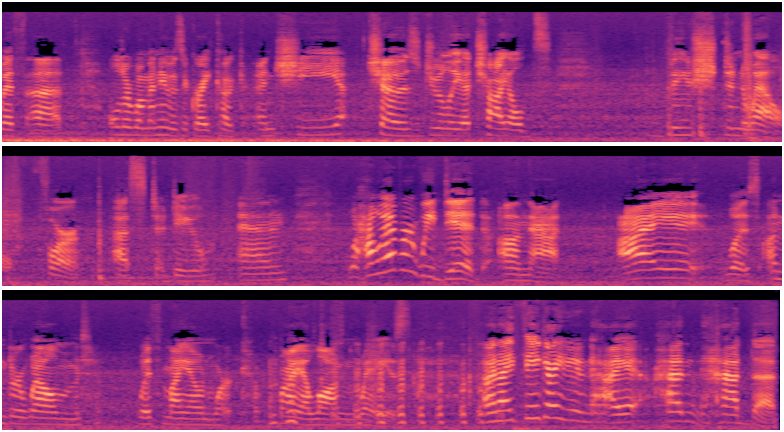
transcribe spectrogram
with an older woman who was a great cook, and she chose Julia Child's bûche de Noel for us to do. And however we did on that, I was underwhelmed with my own work by a long ways. and I think I didn't I hadn't had the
